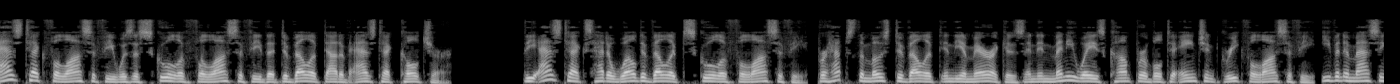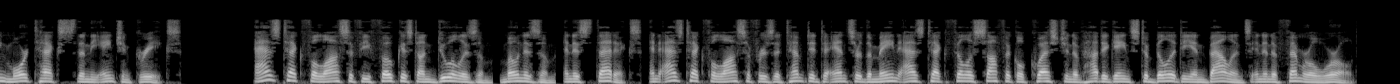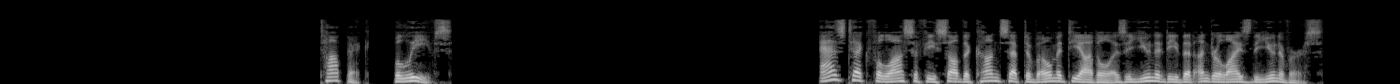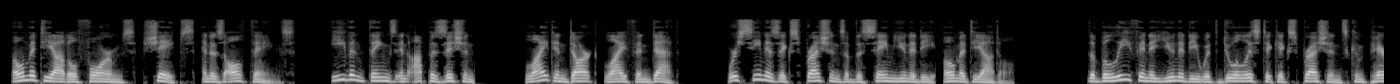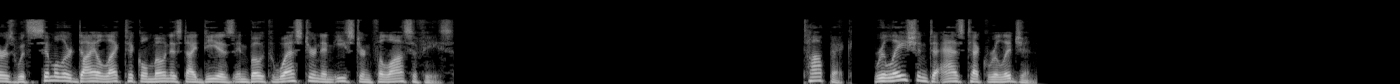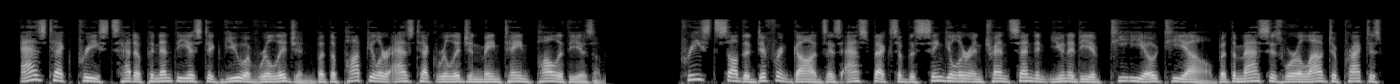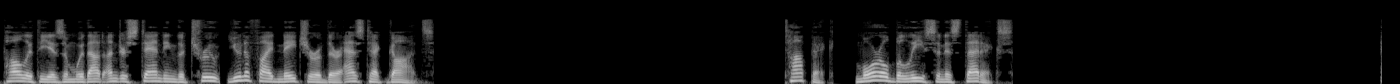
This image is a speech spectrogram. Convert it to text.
Aztec philosophy was a school of philosophy that developed out of Aztec culture. The Aztecs had a well-developed school of philosophy, perhaps the most developed in the Americas and in many ways comparable to ancient Greek philosophy, even amassing more texts than the ancient Greeks. Aztec philosophy focused on dualism, monism, and aesthetics, and Aztec philosophers attempted to answer the main Aztec philosophical question of how to gain stability and balance in an ephemeral world. Beliefs Aztec philosophy saw the concept of Ometeotl as a unity that underlies the universe. Ometeotl forms, shapes, and is all things. Even things in opposition—light and dark, life and death—were seen as expressions of the same unity, Ometeotl. The belief in a unity with dualistic expressions compares with similar dialectical monist ideas in both Western and Eastern philosophies. Relation to Aztec religion Aztec priests had a panentheistic view of religion but the popular Aztec religion maintained polytheism. Priests saw the different gods as aspects of the singular and transcendent unity of Teotl but the masses were allowed to practice polytheism without understanding the true, unified nature of their Aztec gods. Moral beliefs and aesthetics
